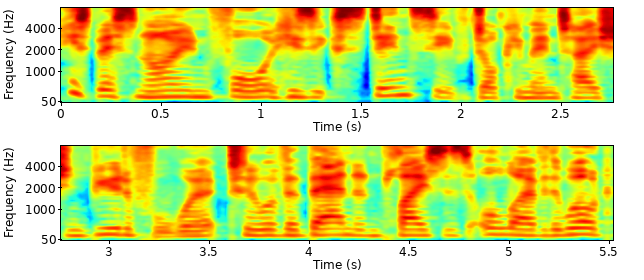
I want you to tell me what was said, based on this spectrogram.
He's best known for his extensive documentation, beautiful work too, of abandoned places all over the world.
